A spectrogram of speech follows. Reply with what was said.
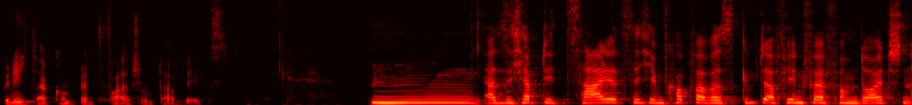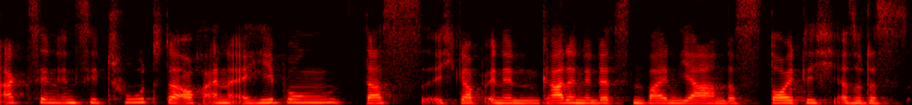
bin ich da komplett falsch unterwegs? Mm, also ich habe die Zahl jetzt nicht im Kopf, aber es gibt auf jeden Fall vom Deutschen Aktieninstitut da auch eine Erhebung, dass ich glaube in den gerade in den letzten beiden Jahren das deutlich, also das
